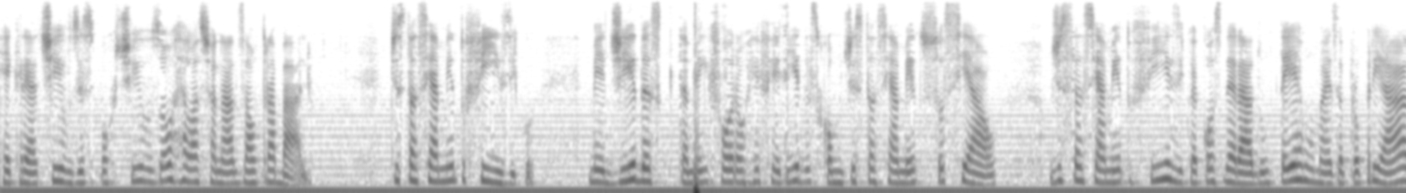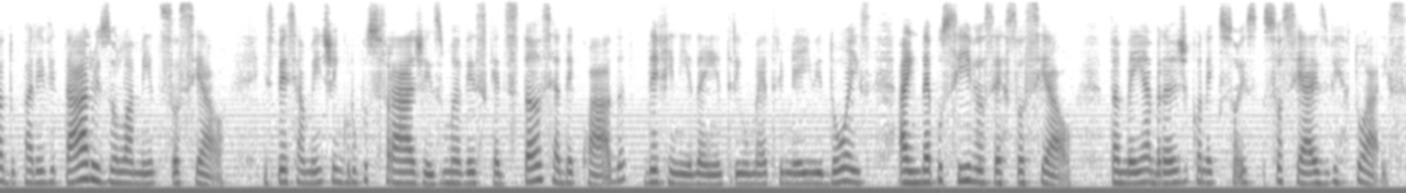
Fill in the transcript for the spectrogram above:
recreativos, esportivos ou relacionados ao trabalho. Distanciamento físico, medidas que também foram referidas como distanciamento social. O distanciamento físico é considerado um termo mais apropriado para evitar o isolamento social especialmente em grupos frágeis, uma vez que a distância adequada, definida entre um metro e meio e dois, ainda é possível ser social. Também abrange conexões sociais virtuais.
